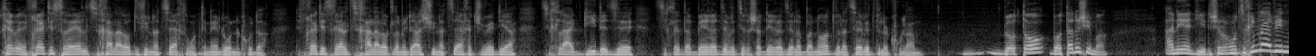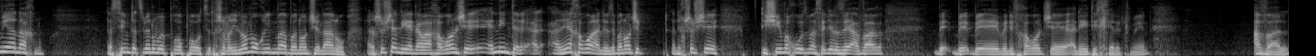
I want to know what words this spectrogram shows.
חבר'ה, נבחרת ישראל צריכה לעלות בשביל לנצח את מונטנגרו, נקודה. נבחרת ישראל צריכה לעלות למדרש בשביל לנצח את שוודיה, צריך להגיד את זה, צריך לדבר את זה וצריך לשדר את זה לבנות ולצוות ולכולם. באותו, באותה נשימה, אני אגיד שאנחנו צריכים להבין מי אנחנו. לשים את עצמנו בפרופורציות. עכשיו, אני לא מוריד מהבנות שלנו. אני חושב שאני גם האחרון שאין לי אינטרס, אני האחרון, אני, זה בנות ש... אני חושב ש-90% מהסגל הזה עבר בנבחרות שאני הייתי חלק מהן. אבל,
